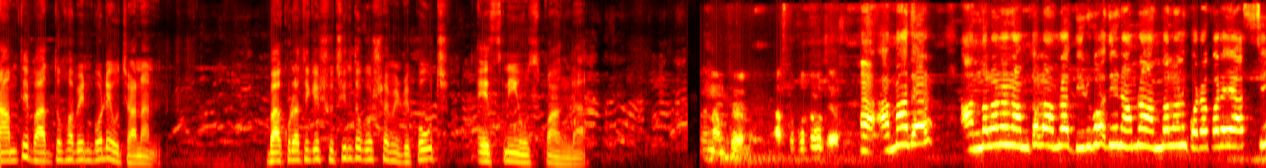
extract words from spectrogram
নামতে বাধ্য হবেন বলেও জানান। বাঁকুড়া থেকে সুচিন্ত গোস্বামীর রিপোর্ট এস নিউজ বাংলা। নামতে হ্যাঁ আমাদের আন্দোলনের নাম হলো। আমরা দীর্ঘদিন আমরা আন্দোলন করে করে আসছি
